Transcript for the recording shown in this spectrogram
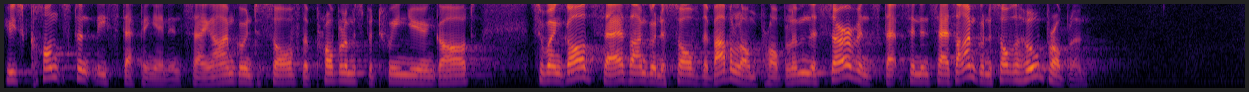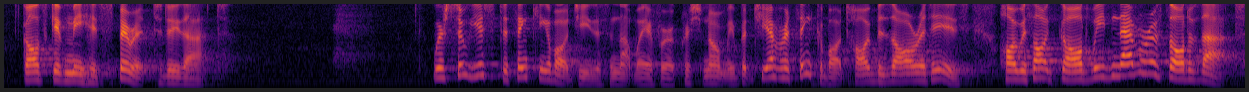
who's constantly stepping in and saying, I'm going to solve the problems between you and God. So when God says, I'm going to solve the Babylon problem, the servant steps in and says, I'm going to solve the whole problem. God's given me his spirit to do that. We're so used to thinking about Jesus in that way if we're a Christian, aren't we? But do you ever think about how bizarre it is? How without God, we'd never have thought of that.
